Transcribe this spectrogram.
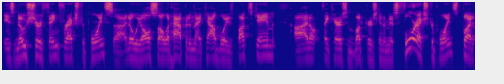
is no sure thing for extra points. Uh, I know we all saw what happened in that Cowboys Bucks game. Uh, I don't think Harrison Butker is going to miss four extra points, but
